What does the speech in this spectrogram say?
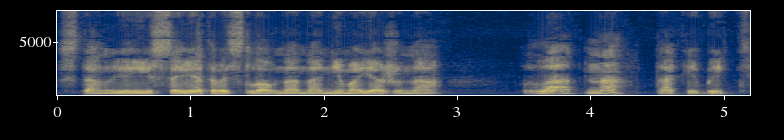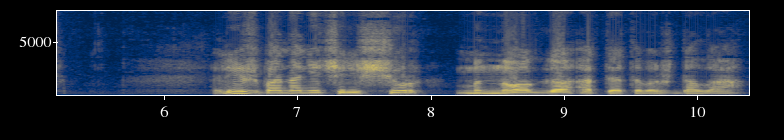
стану я ей советовать, словно она не моя жена. Ладно, так и быть. Лишь бы она не чересчур много от этого ждала.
